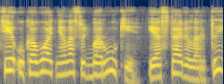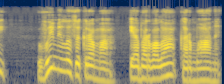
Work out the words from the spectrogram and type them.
Те, у кого отняла судьба руки и оставила рты, вымела закрома и оборвала карманы,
